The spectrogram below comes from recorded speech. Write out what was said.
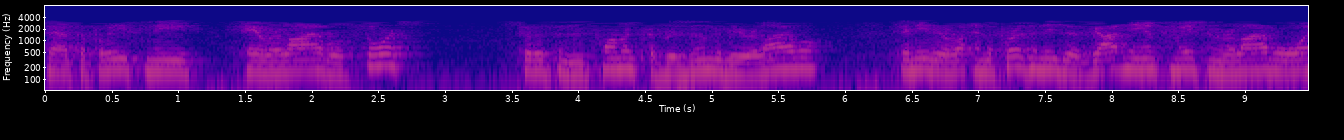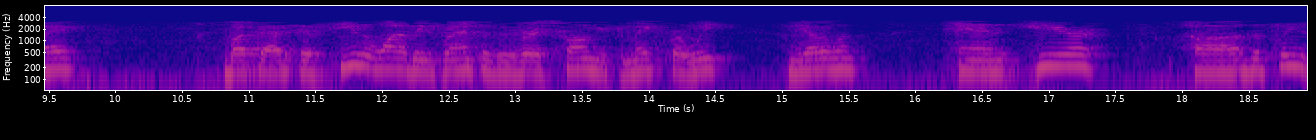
that the police need a reliable source. Citizen informants are presumed to be reliable. They need a, and the person needs to have gotten the information in a reliable way. But that if either one of these branches is very strong, you can make for a week in the other one. And here, uh, the police,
